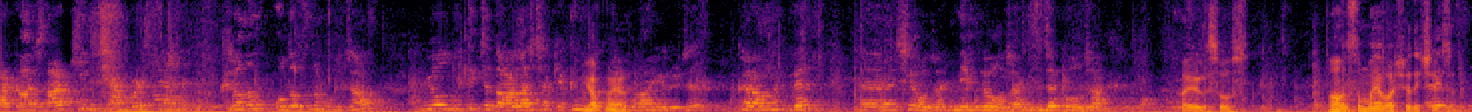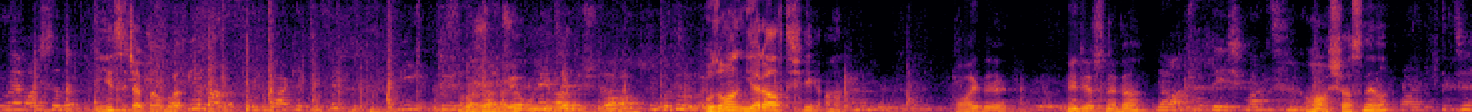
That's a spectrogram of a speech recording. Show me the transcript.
Arkadaşlar. King Chambers yani kralın odasını bulacağız. Bu yol gittikçe darlaşacak. Yakın Yapma ya. falan yürüyeceğiz. Karanlık ve e, şey olacak, nemli olacak, sıcak olacak. Hayırlısı olsun. Aa ısınmaya başladı Evet içerisi. ısınmaya başladı. Niye sıcak lan bura? Birden ısındı fark etmesin. Bir düğün O zaman yeraltı şey... Aha. Vay be. Ne diyorsun Eda? Ya çok değişik Mert. Aha aşağısı ne lan? Yani gittikçe.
